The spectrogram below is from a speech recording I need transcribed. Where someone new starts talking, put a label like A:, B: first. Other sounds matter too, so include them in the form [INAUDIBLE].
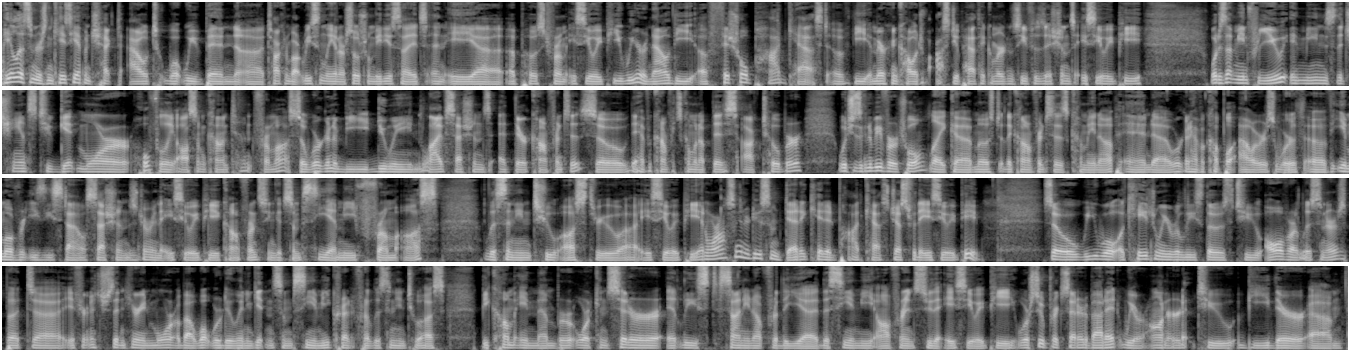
A: Hey, listeners, in case you haven't checked out what we've been uh, talking about recently on our social media sites and a, uh, a post from ACOEP, we are now the official podcast of the American College of Osteopathic Emergency Physicians, ACOEP. What does that mean for you? It means the chance to get more, hopefully, awesome content from us. So we're going to be doing live sessions at their conferences. So they have a conference coming up this October, which is going to be virtual, like uh, most of the conferences coming up. And uh, we're going to have a couple hours worth of EM over easy style sessions during the ACOEP conference and get some CME from us, listening to us through uh, ACOEP. And we're also going to do some dedicated podcasts just for the ACOEP. So we will occasionally release those to all of our listeners. But uh, if you're interested in hearing more about what we're doing and getting some CME credit for listening to us, become a member or consider at least signing up for the uh, the CME offerings through the ACOEP. We're super excited about it. We are honored to be there. Um,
